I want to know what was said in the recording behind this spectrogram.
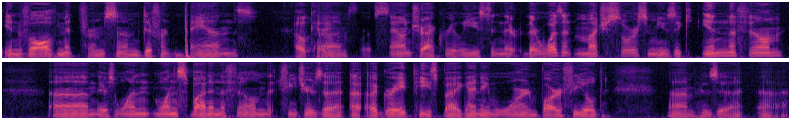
involvement from some different bands Okay. um, for a soundtrack release, and there there wasn't much source music in the film. Um, there's one one spot in the film that features a, a, a great piece by a guy named Warren Barfield, um, who's a, a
